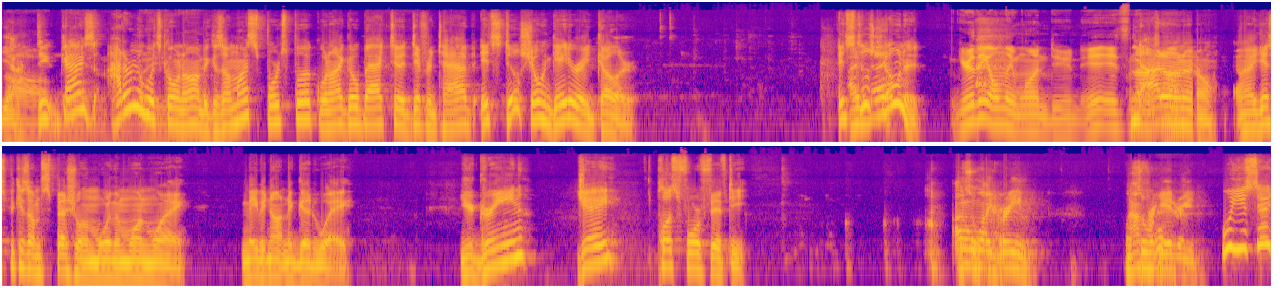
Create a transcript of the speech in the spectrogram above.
Yeah. Oh, Dude, guys, man. I don't know what's going on because on my sports book, when I go back to a different tab, it's still showing Gatorade color. It's still bet- showing it. You're the only one, dude. It's Yeah, not. I don't know. I guess because I'm special in more than one way. Maybe not in a good way. You're green, Jay, plus 450. I don't like green. Not the for Gatorade. Well, you said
